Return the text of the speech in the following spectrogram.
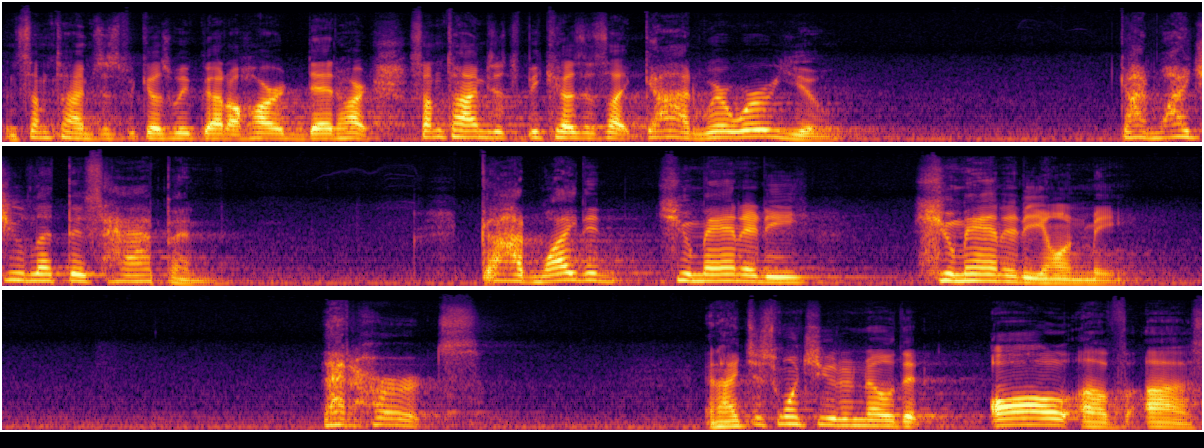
And sometimes it's because we've got a hard, dead heart. Sometimes it's because it's like, God, where were you? God, why'd you let this happen? God, why did humanity, humanity on me? That hurts. And I just want you to know that all of us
